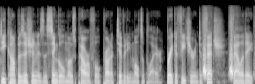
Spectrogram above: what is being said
Decomposition is the single most powerful productivity multiplier. Break a feature into fetch, validate,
